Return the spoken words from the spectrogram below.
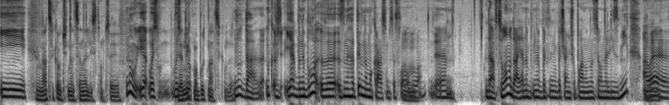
І... Нациком чи націоналістом? Це ну, я, ось, ось Для них, мабуть, нациком. Да? Ну, да. Ну, коротше, як би не було, з негативним окрасом це слово mm-hmm. було. Да, в цілому, да, я не, не не вбачаю нічого поганого в націоналізмі, але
